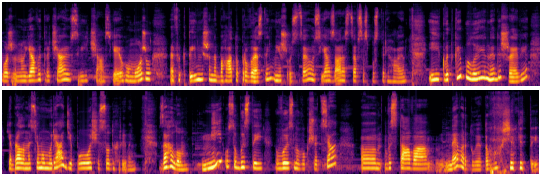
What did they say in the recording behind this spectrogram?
Боже, ну я витрачаю свій час, я його можу ефективніше набагато провести, ніж ось це. Ось я зараз це все спостерігаю. І квитки були не дешеві. Я брала на сьомому ряді по 600 гривень. Загалом, мій особистий висновок, що ця е, вистава не вартує того, щоб піти.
